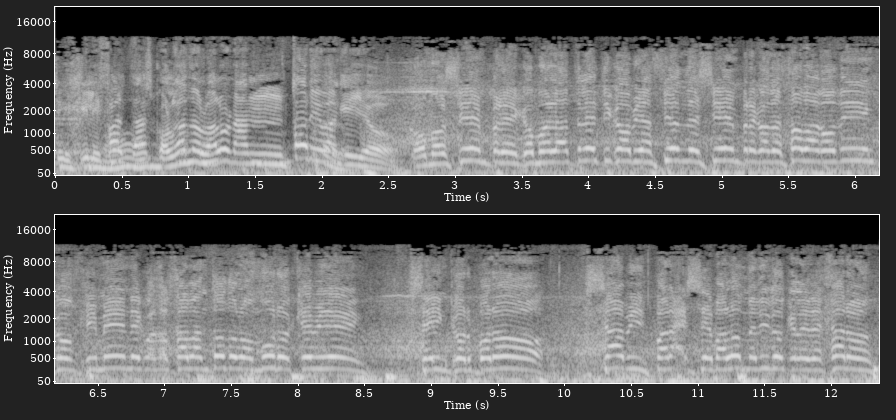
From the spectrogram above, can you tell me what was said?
sin gilifaltas, colgando el balón Antonio Vaquillo. Como siempre, como el Atlético Aviación de siempre, cuando estaba Godín, con Jiménez, cuando estaban todos los muros, qué bien. Se incorporó Xavi para ese balón medido que le dejaron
